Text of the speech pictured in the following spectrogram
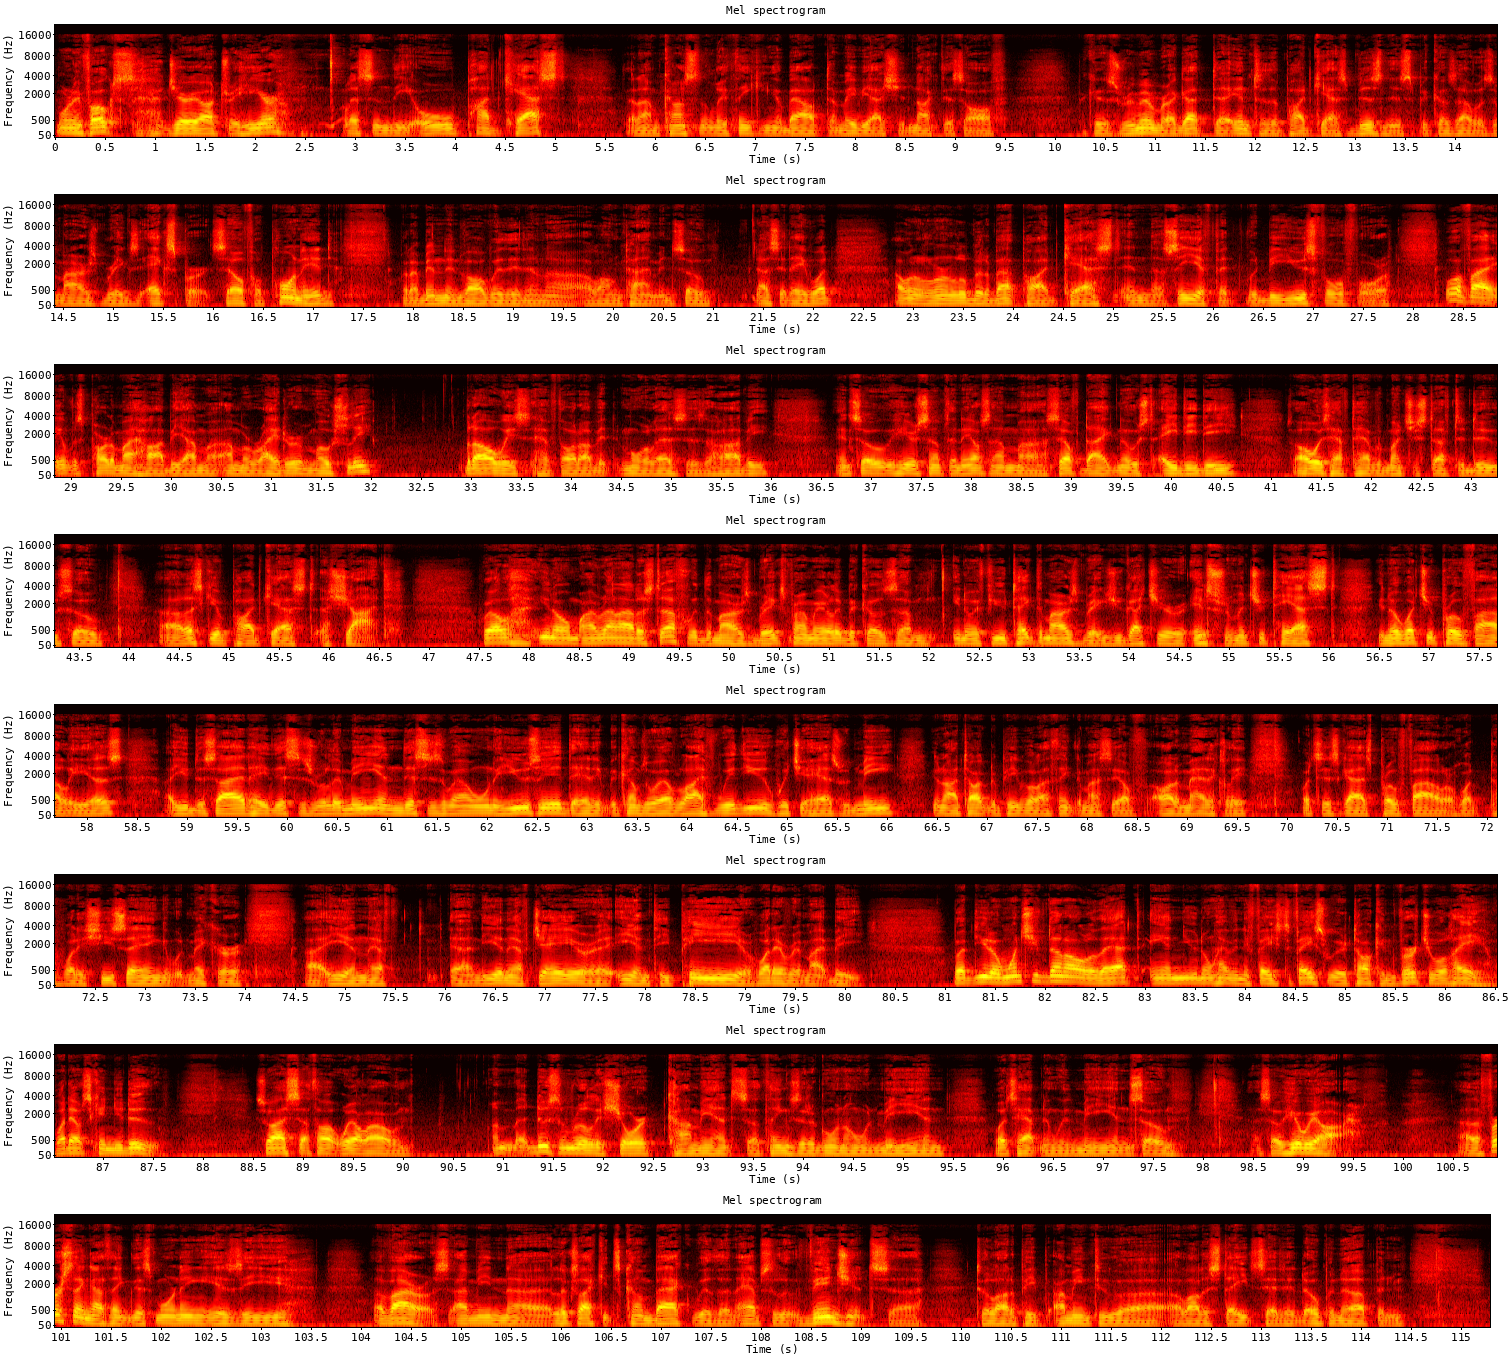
Morning, folks. Jerry Autry here. Listen, the old podcast that I'm constantly thinking about. Uh, maybe I should knock this off because remember, I got uh, into the podcast business because I was a Myers Briggs expert, self appointed, but I've been involved with it in a, a long time. And so I said, hey, what? I want to learn a little bit about podcast and uh, see if it would be useful for well, if I it was part of my hobby, I'm a, I'm a writer mostly, but I always have thought of it more or less as a hobby. And so here's something else. I'm uh, self-diagnosed ADD, so I always have to have a bunch of stuff to do. So uh, let's give podcast a shot. Well, you know, I ran out of stuff with the Myers Briggs primarily because, um, you know, if you take the Myers Briggs, you got your instrument, your test, you know what your profile is. Uh, you decide, hey, this is really me and this is the way I want to use it, and it becomes a way of life with you, which it has with me. You know, I talk to people, I think to myself automatically, what's this guy's profile or what what is she saying? It would make her uh, ENF an ENFJ or an ENTP or whatever it might be. But you know, once you've done all of that and you don't have any face to face, we are talking virtual. Hey, what else can you do? So I, I thought, well, I'll um, do some really short comments, uh, things that are going on with me and what's happening with me, and so, so here we are. Uh, the first thing I think this morning is the a virus. I mean, uh, it looks like it's come back with an absolute vengeance uh, to a lot of people. I mean, to uh, a lot of states that had opened up, and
